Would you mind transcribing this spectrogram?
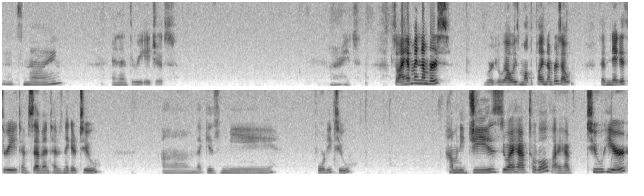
that's 9, and then 3 H's. Alright. So I have my numbers. We're, we always multiply numbers out. So I have negative 3 times 7 times negative 2. Um, that gives me 42. How many G's do I have total? I have 2 here.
